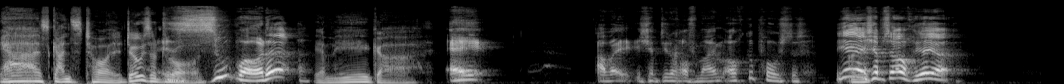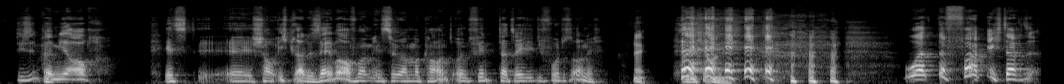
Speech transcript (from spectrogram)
Ja, ist ganz toll. Dozer Draws. Super, oder? Ja, mega. Ey, aber ich habe die doch auf meinem auch gepostet. Ja, ja, ich habe sie auch, ja, ja. Die sind bei mir auch. Jetzt äh, schaue ich gerade selber auf meinem Instagram-Account und finde tatsächlich die Fotos auch nicht. Nee, ich auch nicht. What the fuck? Ich dachte,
